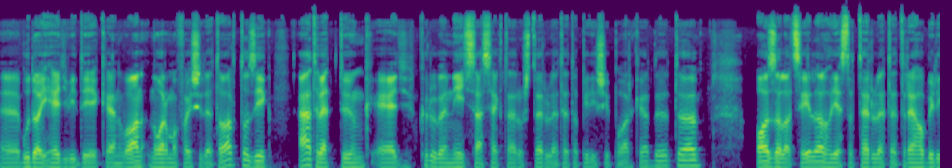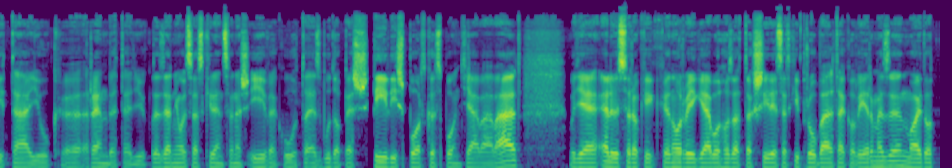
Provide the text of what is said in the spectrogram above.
e, budai hegyvidéken van, Normafa is ide tartozik, átvettünk egy körülbelül 400 hektáros területet a Pilisi Parkerdőtől, azzal a célral, hogy ezt a területet rehabilitáljuk, rendbe tegyük. Az 1890-es évek óta ez Budapest téli sportközpontjává vált. Ugye először, akik Norvégiából hozattak sírészet, kipróbálták a vérmezőn, majd ott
